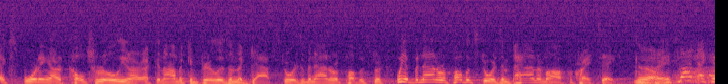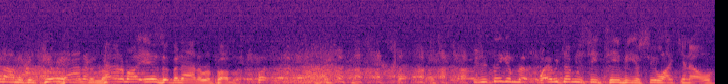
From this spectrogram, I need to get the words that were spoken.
exporting our cultural, you know, our economic imperialism, the Gap stores, the Banana Republic stores. We have Banana Republic stores in Panama, for Christ's sake. Yeah. It's not economic imperialism. Panama, Panama is a Banana Republic. Because you think of the, every time you see TV, you see like, you know,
